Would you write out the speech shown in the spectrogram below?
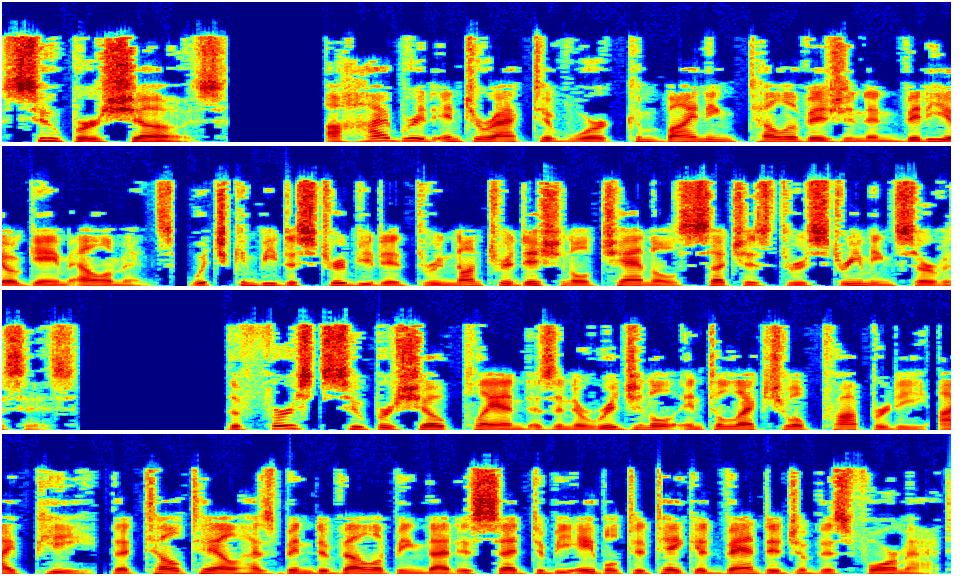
super shows, a hybrid interactive work combining television and video game elements, which can be distributed through non-traditional channels such as through streaming services. The first Super Show planned is an original intellectual property IP that Telltale has been developing that is said to be able to take advantage of this format.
